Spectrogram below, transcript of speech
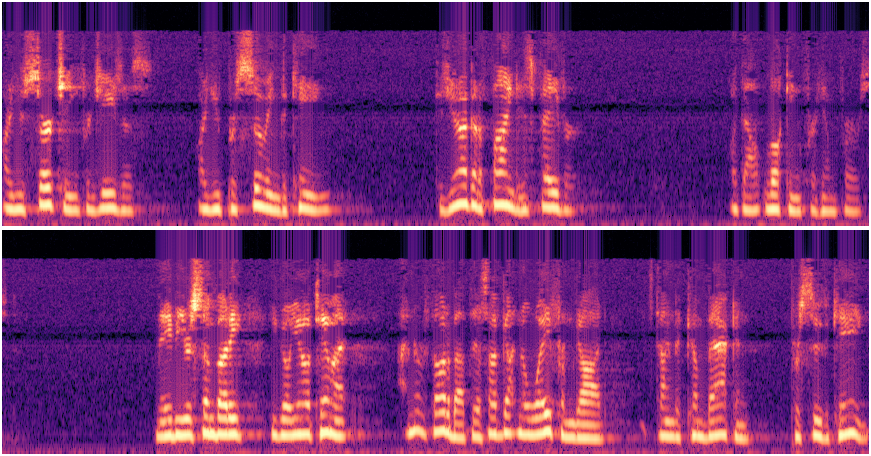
are you searching for Jesus? Are you pursuing the King? Because you're not going to find His favor without looking for Him first. Maybe you're somebody, you go, you know, Tim, I, I never thought about this. I've gotten away from God. It's time to come back and pursue the King.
